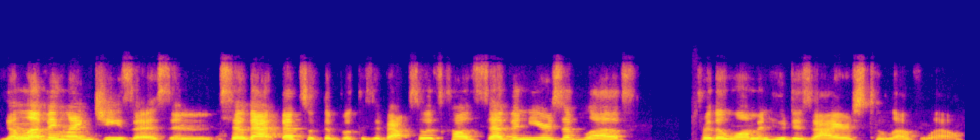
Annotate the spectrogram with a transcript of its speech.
yeah. loving like jesus and so that that's what the book is about so it's called seven years of love for the woman who desires to love well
